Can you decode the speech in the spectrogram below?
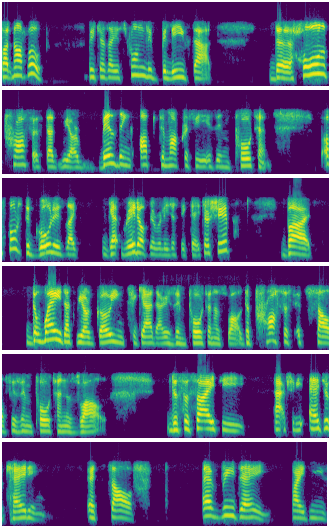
but not hope, because I strongly believe that the whole process that we are building up democracy is important. Of course, the goal is like get rid of the religious dictatorship, but the way that we are going together is important as well. The process itself is important as well. The society actually educating itself every day by these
